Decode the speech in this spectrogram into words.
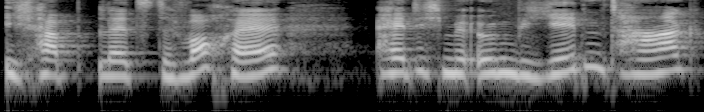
Ich habe letzte Woche, hätte ich mir irgendwie jeden Tag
